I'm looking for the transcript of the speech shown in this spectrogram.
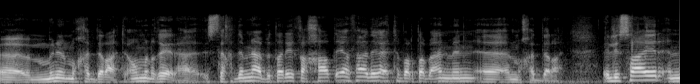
آه، من المخدرات أو من غيرها استخدمناه بطريقة خاطئة فهذا يعتبر طبعا من آه، المخدرات. اللي صاير إن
